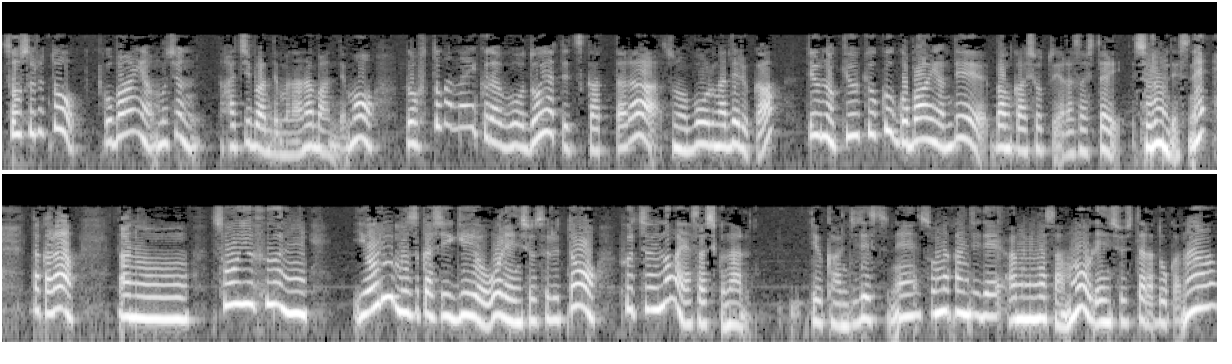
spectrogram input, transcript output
そうすると、5番アイアン、もちろん8番でも7番でも、ロフトがないクラブをどうやって使ったら、そのボールが出るか、っていうのを究極5番アイアンでバンカーショットやらさせたりするんですね。だから、あのー、そういう風により難しい技量を練習すると、普通のが優しくなるっていう感じですね。そんな感じで、あの皆さんも練習したらどうかな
